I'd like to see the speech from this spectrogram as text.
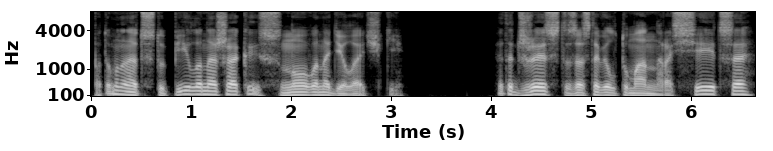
Потом она отступила на шаг и снова надела очки. Этот жест заставил туман рассеяться,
